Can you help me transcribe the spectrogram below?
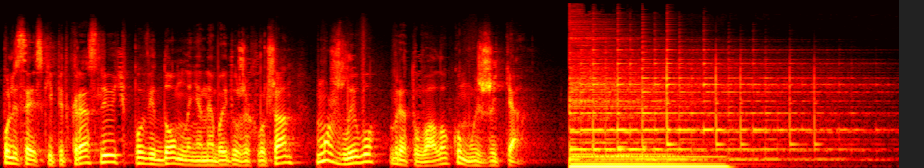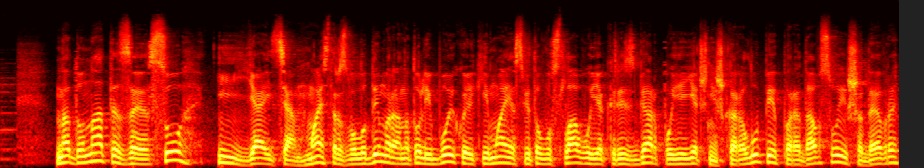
Поліцейські підкреслюють, повідомлення небайдужих лучан можливо врятувало комусь життя. На донати ЗСУ і яйця. Майстер з Володимира Анатолій Бойко, який має світову славу як різьбяр по яєчній шкаралупі, передав свої шедеври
